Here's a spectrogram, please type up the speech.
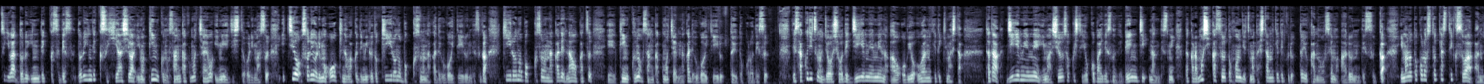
次はドルインデックスです。ドルインデックス冷やしは今ピンクの三角持ち合いをイメージしております。一応それよりも大きな枠で見ると黄色のボックスの中で動いているんですが、黄色のボックスの中でなおかつ、えー、ピンクの三角持ち合いの中で動いているというところです。で、昨日の上昇で GMMA の青帯を上抜けてきました。ただ、GMMA 今収束して横ばいですのでレンジなんですね。だからもしかすると本日また下抜けてくるという可能性もあるんですが、今のところストキャスティックスはあの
